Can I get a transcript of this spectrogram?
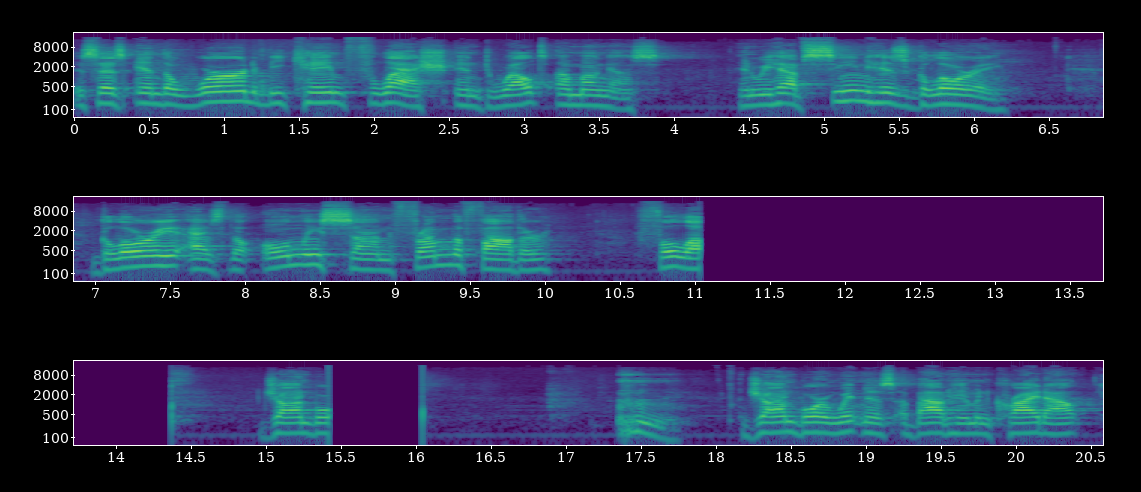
it says, And the Word became flesh and dwelt among us, and we have seen his glory glory as the only Son from the Father, full of. John bore, John bore witness about him and cried out,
